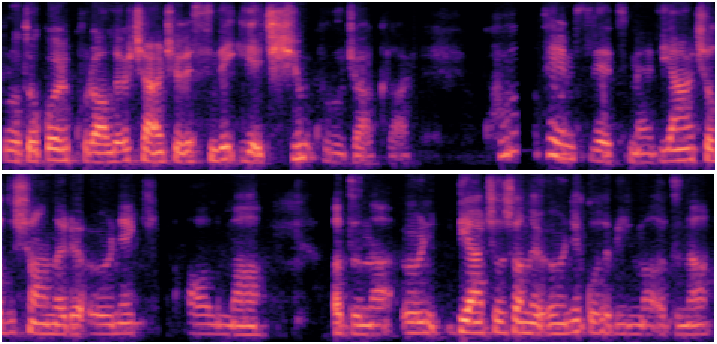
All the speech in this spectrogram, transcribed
protokol kuralları çerçevesinde iletişim kuracaklar. Kurum temsil etme, diğer çalışanları örnek alma adına, diğer çalışanlara örnek olabilme adına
